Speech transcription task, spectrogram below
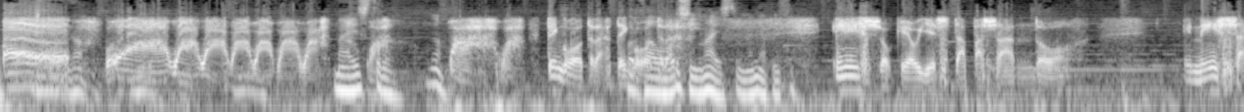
Guau, guau, guau, guau, guau, guau, guau. Maestro. No, Guau, guau. Tengo otra, tengo por favor, otra. sí, maestro, no me. Eso que hoy está pasando en esa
